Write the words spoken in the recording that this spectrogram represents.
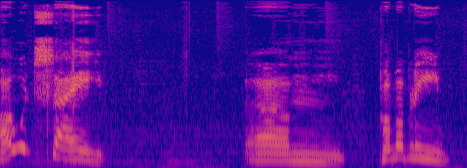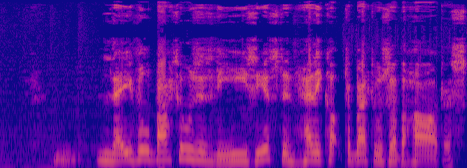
I would say, um, probably naval battles is the easiest and helicopter battles are the hardest.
